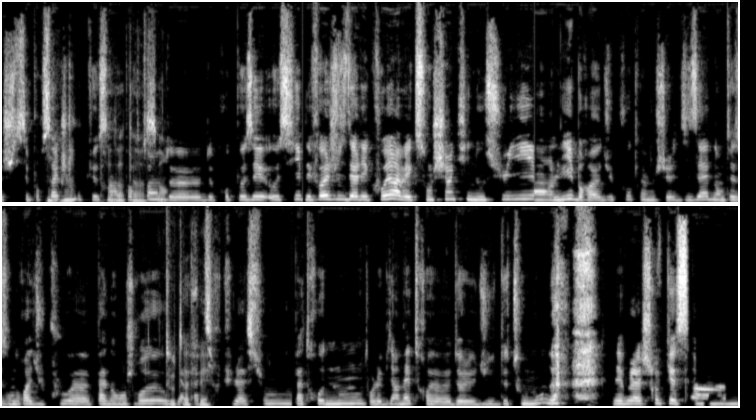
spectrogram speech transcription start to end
c'est pour ça que je mhm. trouve que c'est important de de, proposer aussi des fois juste d'aller courir avec son chien qui nous suit en libre, du coup, comme je disais, dans des endroits du coup euh, pas dangereux, où il n'y a pas de circulation, pas trop de monde pour le bien-être euh, de, de, tout le monde. Mais voilà, je trouve que c'est un,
